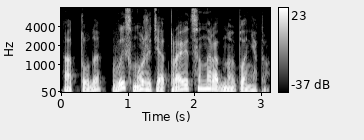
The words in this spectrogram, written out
Оттуда вы сможете отправиться на родную планету.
